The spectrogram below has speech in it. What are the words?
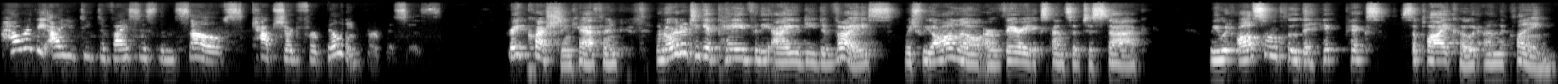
how are the IUD devices themselves captured for billing purposes? Great question, Catherine. In order to get paid for the IUD device, which we all know are very expensive to stock, we would also include the HCPCS supply code on the claim.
